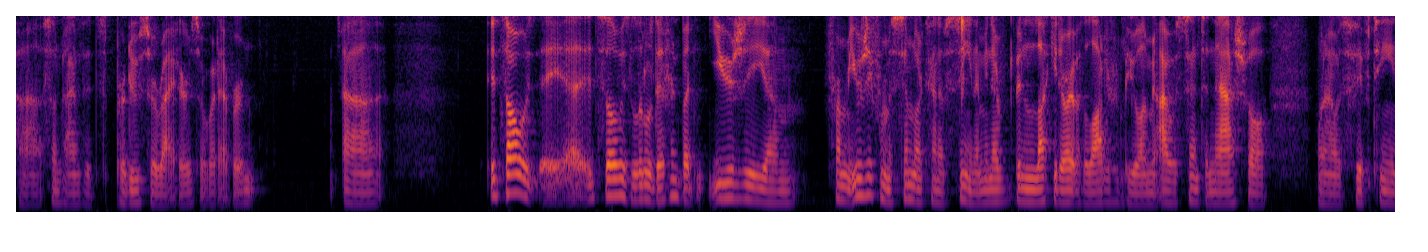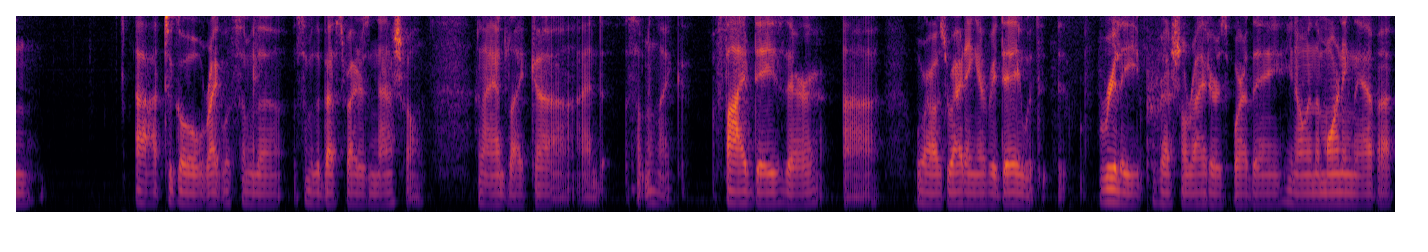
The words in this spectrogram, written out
Uh, sometimes it's producer writers or whatever. Uh, it's always it's always a little different, but usually um, from usually from a similar kind of scene. I mean, I've been lucky to write with a lot of different people. I mean, I was sent to Nashville when I was 15 uh, to go write with some of the some of the best writers in Nashville, and I had like uh, I had something like five days there uh, where I was writing every day with really professional writers, where they you know in the morning they have a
